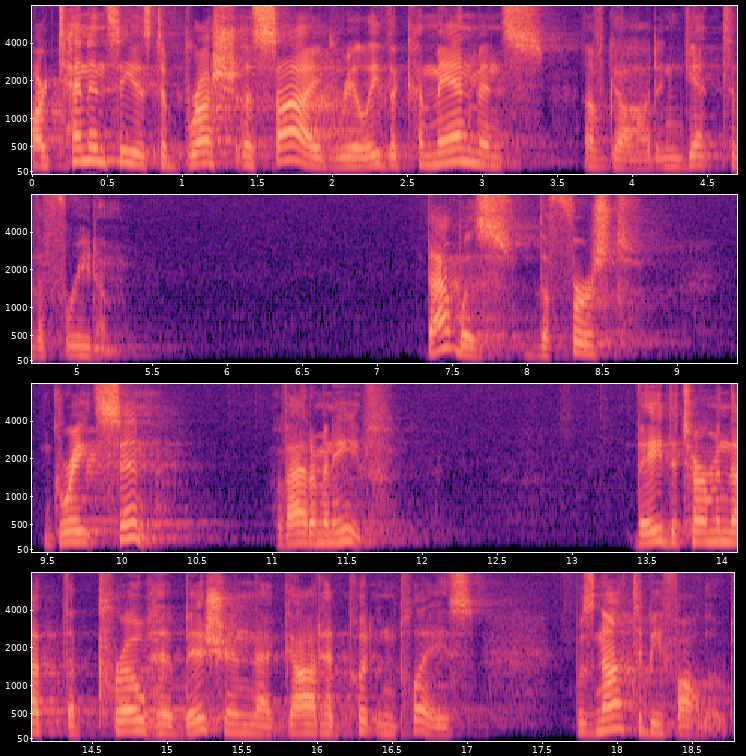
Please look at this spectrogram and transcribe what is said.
Our tendency is to brush aside, really, the commandments of God and get to the freedom. That was the first great sin of Adam and Eve. They determined that the prohibition that God had put in place was not to be followed,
